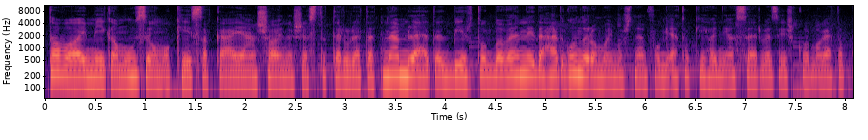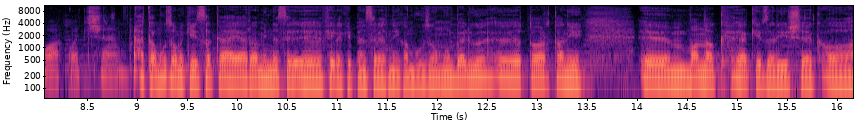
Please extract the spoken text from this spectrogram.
Tavaly még a múzeumok éjszakáján sajnos ezt a területet nem lehetett birtokba venni, de hát gondolom, hogy most nem fogjátok kihagyni a szervezéskor magát a parkot sem. Hát a múzeumok éjszakájára mindenféleképpen szeretnék a múzeumon belül tartani. Vannak elképzelések a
